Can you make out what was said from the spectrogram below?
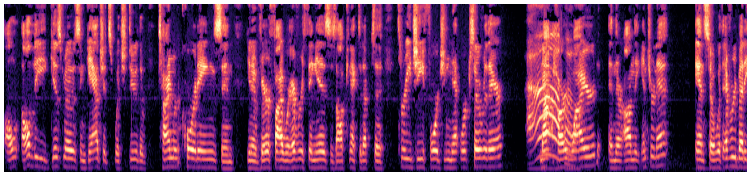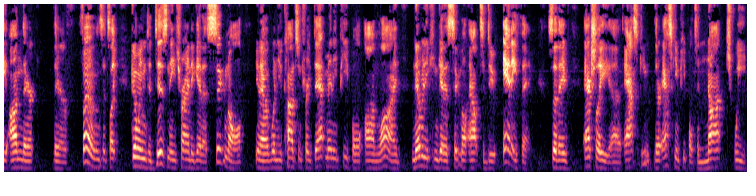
all all the gizmos and gadgets which do the time recordings and you know verify where everything is is all connected up to 3G, 4G networks over there, Oh. not hardwired, and they're on the internet. And so with everybody on their their phones, it's like going to Disney trying to get a signal. You know, when you concentrate that many people online, nobody can get a signal out to do anything. So they've actually uh, asking they're asking people to not tweet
